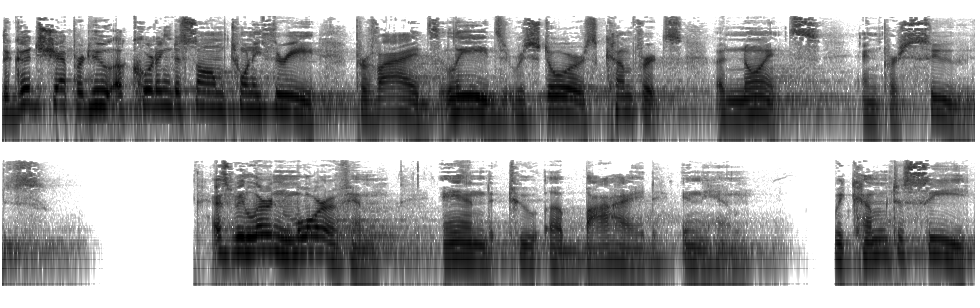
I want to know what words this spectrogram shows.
The good shepherd who, according to Psalm 23, provides, leads, restores, comforts, anoints, and pursues. As we learn more of him and to abide in him, we come to see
